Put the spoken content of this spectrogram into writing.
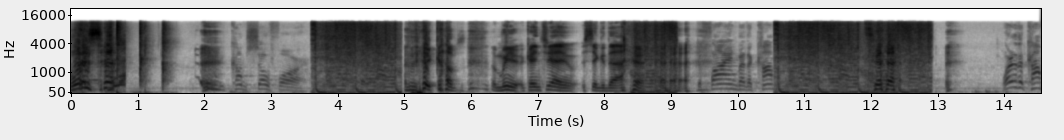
Польша! Come so far. Мы кончаем всегда. Defined by the com. what are the com?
